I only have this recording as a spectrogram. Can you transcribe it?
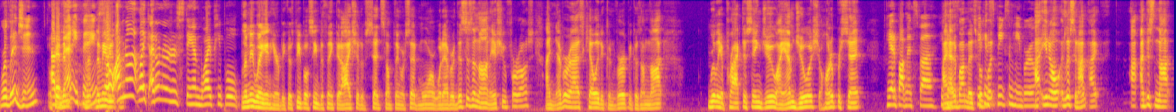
religion out of me- anything. let- let me- so I'm not like I don't understand why people. Let me weigh in here because people seem to think that I should have said something or said more or whatever. This is a non issue for us. I never asked Kelly to convert because I'm not really a practicing Jew. I am Jewish, 100%. He had a bat mitzvah. He I can- had a bat mitzvah, He can speak some Hebrew. I, you know, listen, I'm, I, I, I'm just not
